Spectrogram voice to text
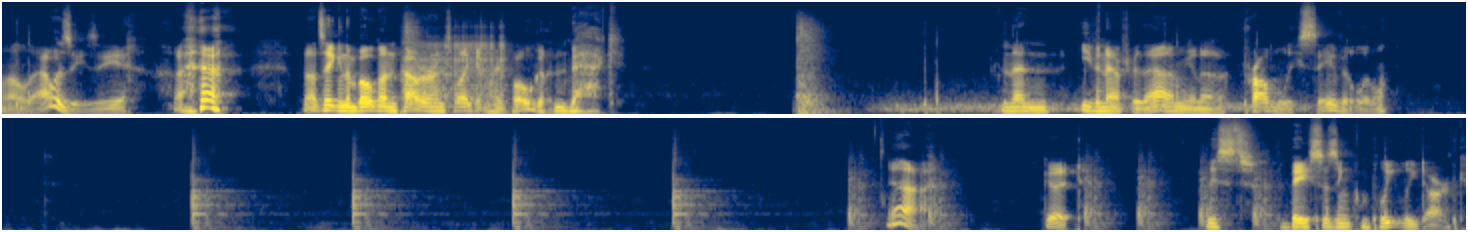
Well, that was easy. I'm not taking the bowgun powder until I get my bowgun back. And then, even after that, I'm gonna probably save it a little. Yeah, good. At least the base isn't completely dark.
